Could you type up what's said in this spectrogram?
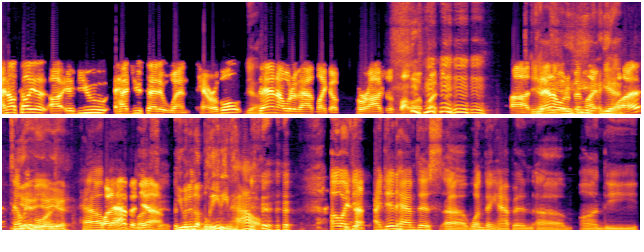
And I'll tell you, uh, if you had you said it went terrible, Yeah. then I would have had like a barrage of follow up questions. Uh, Yeah, then I would have been like, yeah. "What? Tell Yeah, me more. yeah, yeah. How What bad happened? was Yeah. it? You ended up bleeding. How? Oh, I did. I did have this uh, one thing happen um, on the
